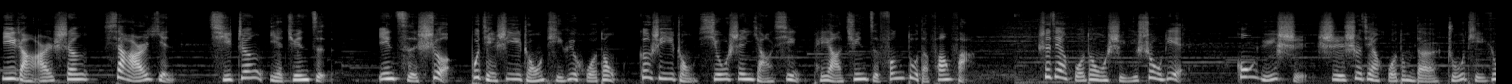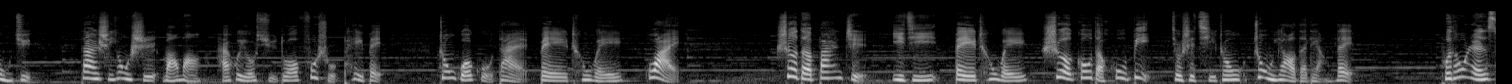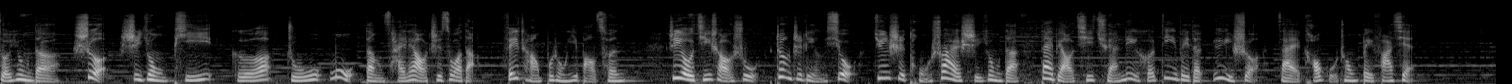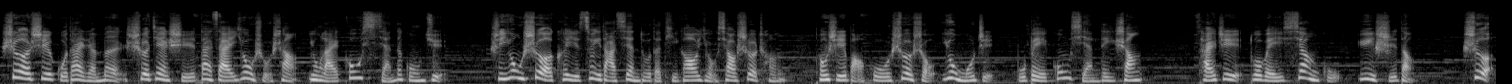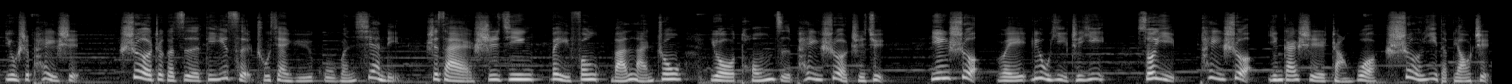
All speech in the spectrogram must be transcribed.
依壤而生，下而饮，其争也君子。”因此，射不仅是一种体育活动，更是一种修身养性、培养君子风度的方法。射箭活动始于狩猎，弓与矢是射箭活动的主体用具。但使用时往往还会有许多附属配备。中国古代被称为怪，射的扳指以及被称为射钩的护臂，就是其中重要的两类。普通人所用的射是用皮、革、竹、木等材料制作的，非常不容易保存。只有极少数政治领袖、军事统帅使用的代表其权力和地位的玉射，在考古中被发现。射是古代人们射箭时戴在右手上用来勾弦的工具。使用射可以最大限度地提高有效射程，同时保护射手右拇指不被弓弦勒伤。材质多为象骨、玉石等。射又是配饰。射这个字第一次出现于古文献里，是在《诗经·卫风·完兰》中有童子配射之句。因射为六艺之一，所以。配射应该是掌握射艺的标志。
